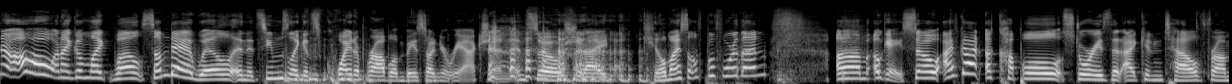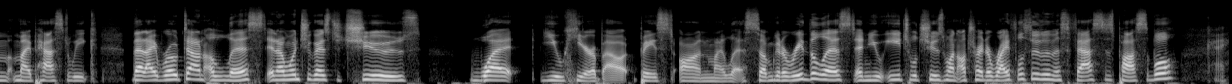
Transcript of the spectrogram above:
No. And I go, I'm like, well, someday I will. And it seems like it's quite a problem based on your reaction. And so, should I kill myself before then? Um, okay, so I've got a couple stories that I can tell from my past week that I wrote down a list, and I want you guys to choose what you hear about based on my list. So I'm going to read the list, and you each will choose one. I'll try to rifle through them as fast as possible. Okay.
